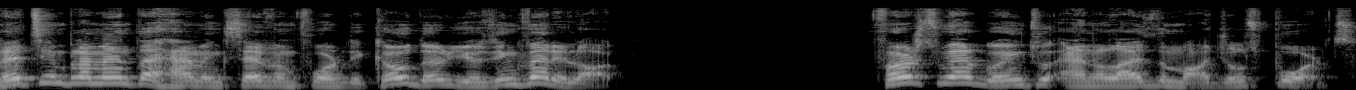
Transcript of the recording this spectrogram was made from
Let's implement a Hamming 7.4 decoder using Verilog. First we are going to analyze the module's ports.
